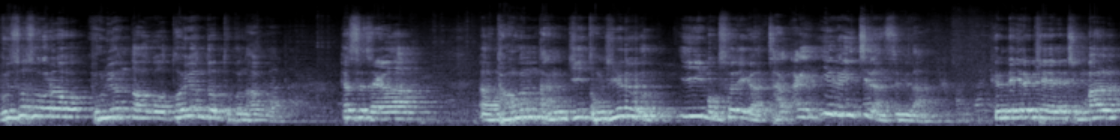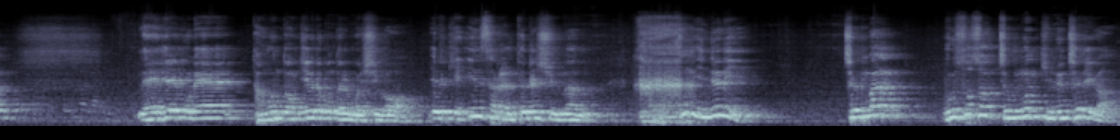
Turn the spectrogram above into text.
무소속으로 군연도 하고 도연도 두번 하고 해서 제가 어, 당원 당지 동지 여러분 이 목소리가 잘 익어 있지 않습니다. 그런데 이렇게 정말 네 개 군의 당원 동지 여러분들을 모시고 이렇게 인사를 드릴 수 있는 큰 인연이 정말 무소속 전문 김윤철이가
